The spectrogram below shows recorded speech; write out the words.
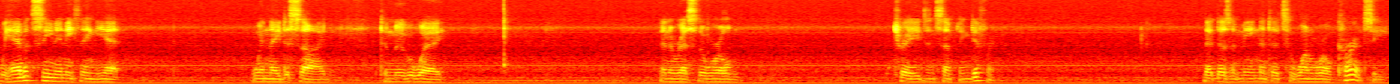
we haven't seen anything yet when they decide to move away and the rest of the world trades in something different. That doesn't mean that it's a one world currency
